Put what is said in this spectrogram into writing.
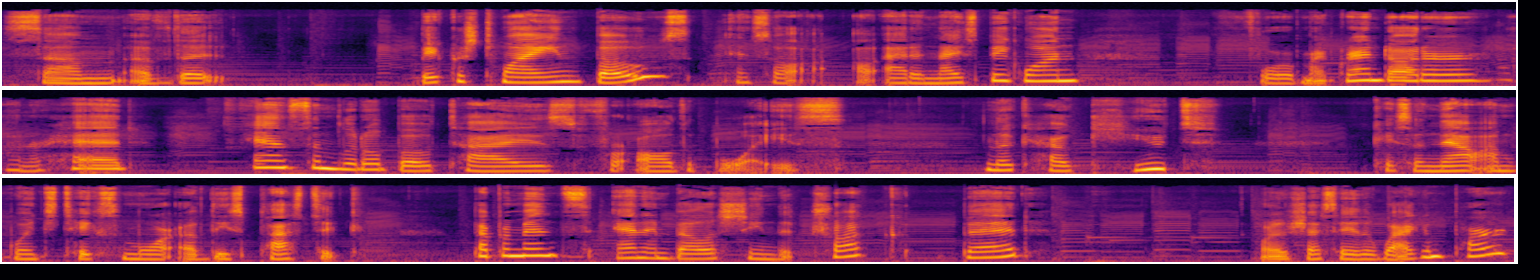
some of the baker's twine bows and so I'll add a nice big one for my granddaughter on her head and some little bow ties for all the boys. Look how cute. Okay, so now I'm going to take some more of these plastic peppermints and embellishing the truck bed, or should I say the wagon part.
